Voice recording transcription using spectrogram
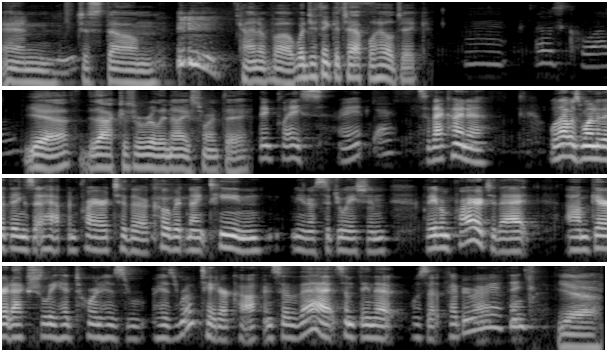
and mm-hmm. just um, kind of uh, what do you think of Chapel Hill, Jake? Mm, it was cool. Yeah, the doctors were really nice, weren't they? Big place, right? Yes. So that kind of, well, that was one of the things that happened prior to the COVID nineteen, you know, situation. But even prior to that, um, Garrett actually had torn his his rotator cuff, and so that something that was that February, I think. Yeah.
